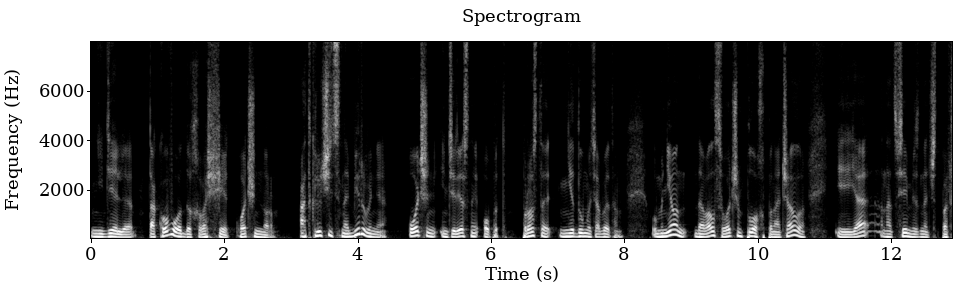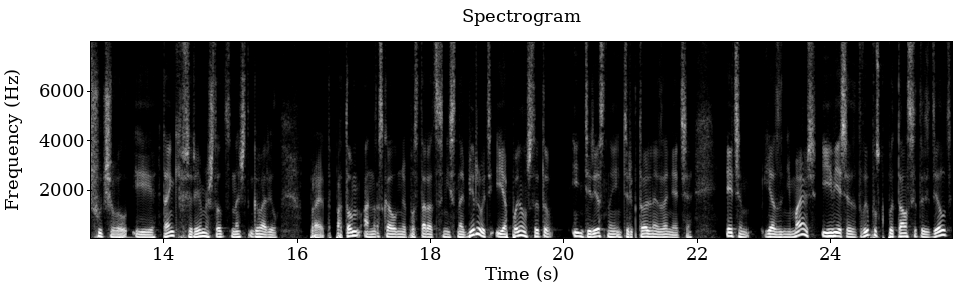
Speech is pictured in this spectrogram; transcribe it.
неделя такого отдыха вообще очень норм. Отключить снобирование – очень интересный опыт. Просто не думать об этом. У меня он давался очень плохо поначалу, и я над всеми, значит, подшучивал, и Таньке все время что-то, значит, говорил про это. Потом она сказала мне постараться не снобировать, и я понял, что это интересное интеллектуальное занятие. Этим я занимаюсь, и весь этот выпуск пытался это сделать.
